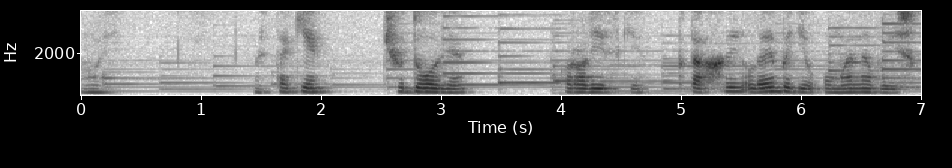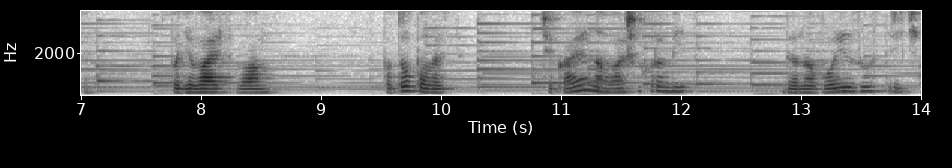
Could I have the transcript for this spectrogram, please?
Ось. Ось такі чудові королівські птахи лебедів у мене вийшли. Сподіваюсь, вам сподобалось. Чекаю на ваших робіт. До нової зустрічі!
